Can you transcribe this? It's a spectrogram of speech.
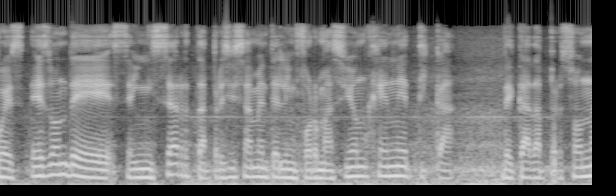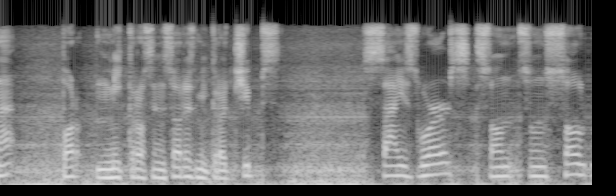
pues es donde se inserta precisamente la información genética de cada persona por microsensores, microchips. Size words son son son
